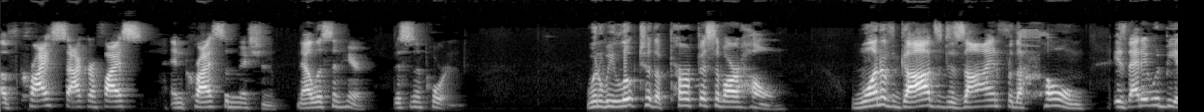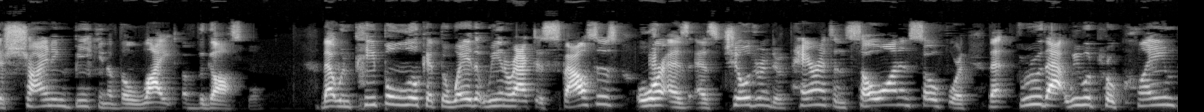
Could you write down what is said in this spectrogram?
of Christ's sacrifice and Christ's submission. Now listen here. This is important. When we look to the purpose of our home, one of God's design for the home is that it would be a shining beacon of the light of the gospel. That when people look at the way that we interact as spouses or as, as children to parents and so on and so forth, that through that we would proclaim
